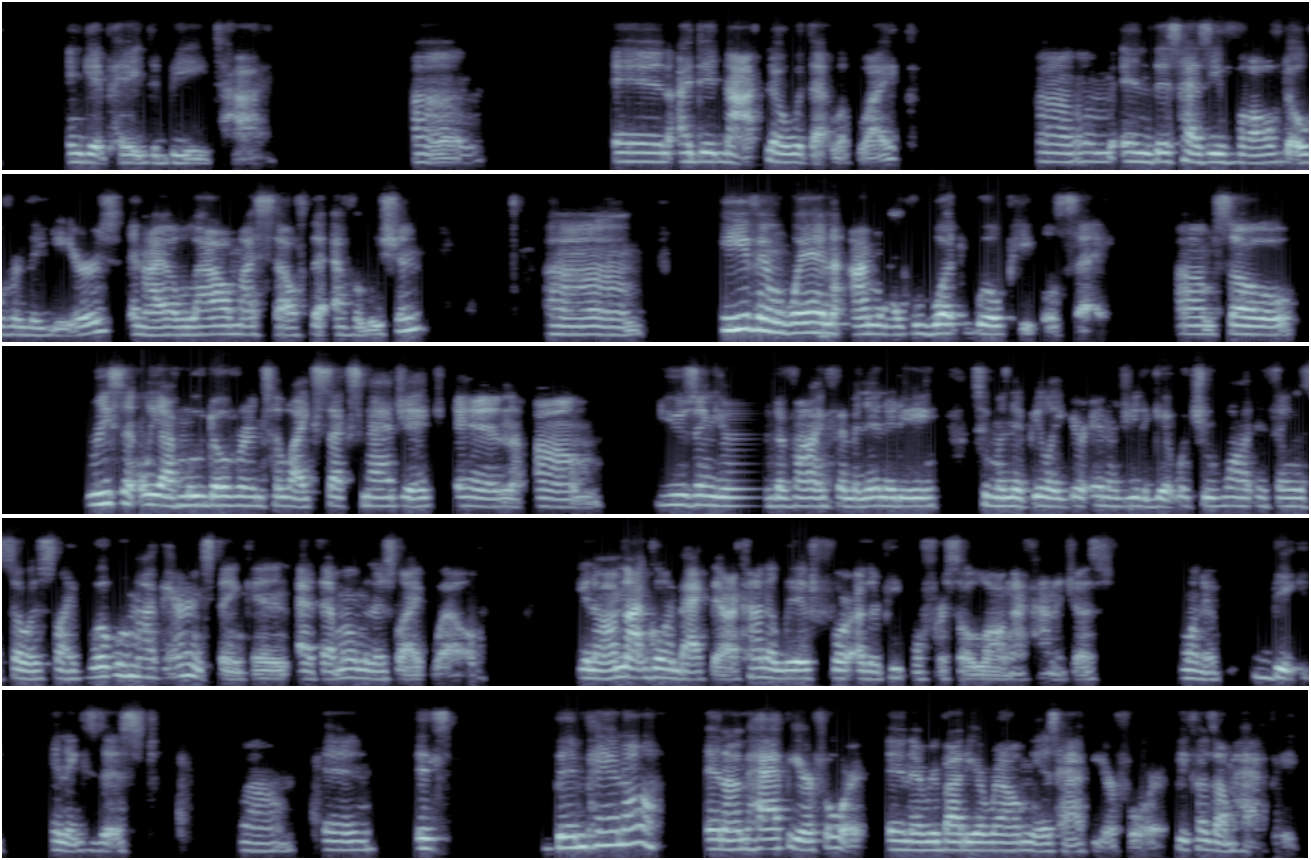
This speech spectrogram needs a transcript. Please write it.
and get paid to be Ty? Um, and I did not know what that looked like. Um, and this has evolved over the years, and I allow myself the evolution. Um, even when I'm like, what will people say? Um, so recently I've moved over into like sex magic and um, using your divine femininity to manipulate your energy to get what you want and things. So it's like, what will my parents think? And at that moment, it's like, well, you know, I'm not going back there. I kind of lived for other people for so long. I kind of just want to be and exist. Um, and it's been paying off and I'm happier for it. And everybody around me is happier for it because I'm happy.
